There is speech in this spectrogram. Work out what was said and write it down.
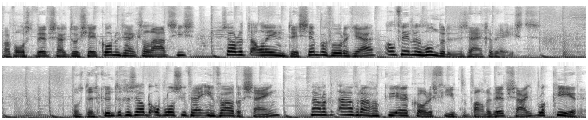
maar volgens de website Dossier Koninkrijksrelaties zou het alleen in december vorig jaar al vele honderden zijn geweest. Volgens deskundigen zou de oplossing vrij eenvoudig zijn, namelijk het aanvragen van QR-codes via bepaalde websites blokkeren.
